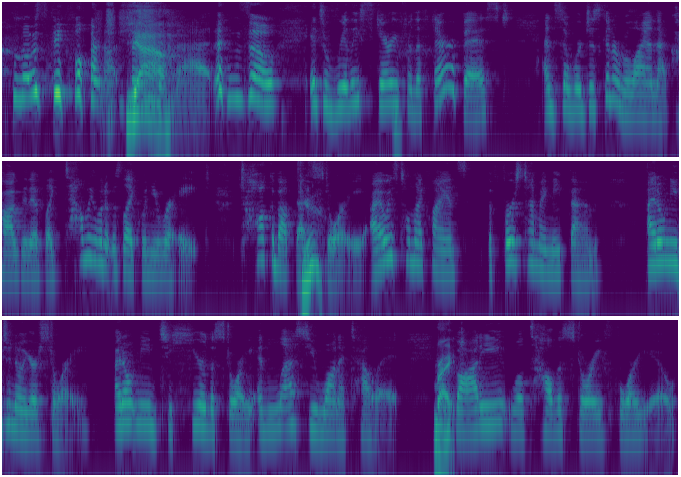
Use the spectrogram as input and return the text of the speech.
most people are not Yeah. in that. And so it's really scary for the therapist. And so we're just going to rely on that cognitive, like, tell me what it was like when you were eight. Talk about that Yeah. story. I always tell my clients the first time I meet them, I don't need to know your story. I don't need to hear the story unless you want to tell it. Right. The body will tell the story for you.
